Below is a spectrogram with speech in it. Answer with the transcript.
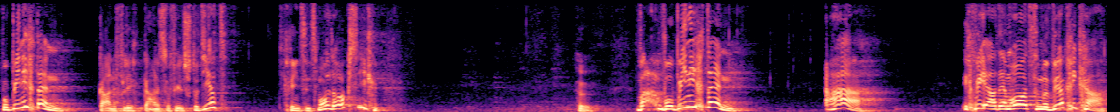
wo bin ich denn? Gar nicht, vielleicht gar nicht so viel studiert. Die Kinder sind mal da gewesen. Wo bin ich denn? Aha, ich bin an dem Ort, wo man Wirkung hat.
